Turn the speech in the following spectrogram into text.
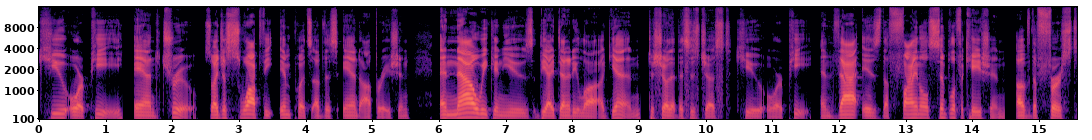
Q or P and true. So I just swapped the inputs of this AND operation. And now we can use the identity law again to show that this is just Q or P. And that is the final simplification of the first,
